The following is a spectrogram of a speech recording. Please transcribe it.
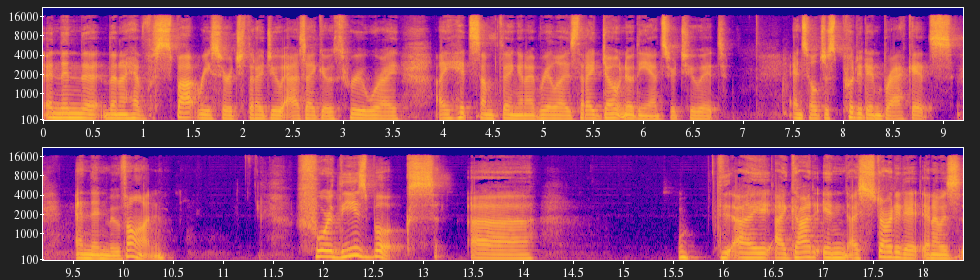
and then the, then I have spot research that I do as I go through, where I I hit something and I realize that I don't know the answer to it, and so I'll just put it in brackets and then move on. For these books, uh, I I got in. I started it, and I was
